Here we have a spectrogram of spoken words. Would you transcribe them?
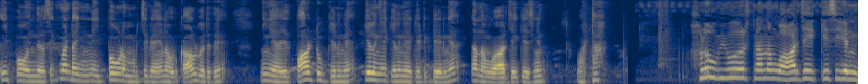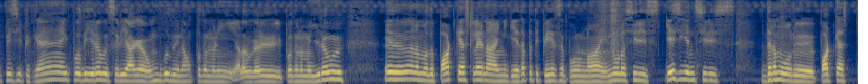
இப்போது இந்த செக்மெண்ட் இன்னும் இப்போவோட முடிச்சுக்கிறேன். ஏன்னா ஒரு கால் வருது. நீங்கள் இது பார்ட் டூ கேளுங்க. கேளுங்க கேளுங்க கேட்டுக்கிட்டே இருங்க. நான் தான் உங்கள் ஆர்ஜே கேசியன் வரட்டா. ஹலோ வியூவர்ஸ் நான் தான் உங்கள் ஆர்ஜே கேசியன் பேசிகிட்டு இருக்கேன். இப்போது இரவு சரியாக ஒம்பது நாற்பது மணி அளவுகள். இப்போது நம்ம இரவு இதில் நமது பாட்காஸ்ட்டில் நான் இன்றைக்கி எதை பற்றி பேச போகிறோம்னா என்னோடய சீரீஸ் கேசிகன் சீரீஸ் தினமும் ஒரு பாட்காஸ்ட்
